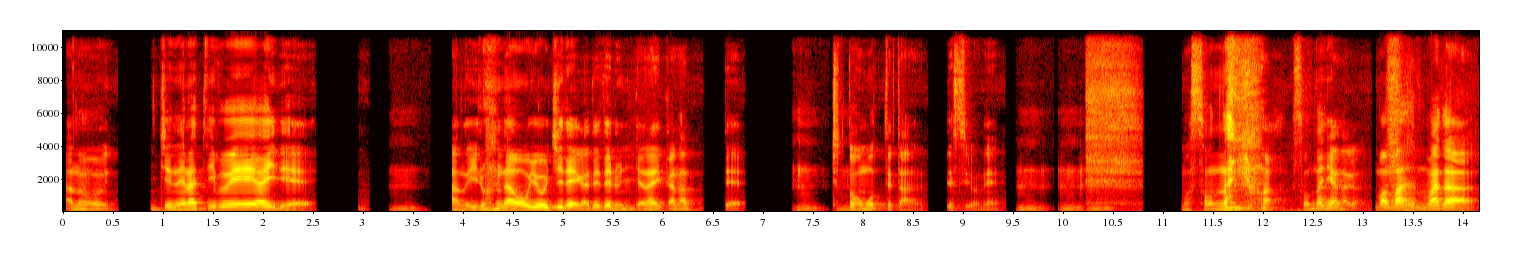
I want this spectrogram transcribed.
あのジェネラティブ AI で、うん、あのいろんな応用事例が出てるんじゃないかなって、うん、ちょっと思ってたんですよね。うん。うん。うん。まあ、そんなには、そんなにはなんか、まあ、まあ、まだ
